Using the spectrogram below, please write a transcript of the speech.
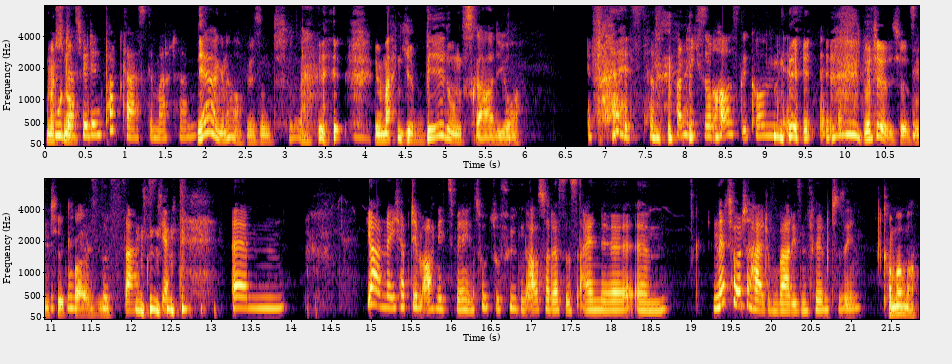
Möchtest Gut, dass wir den Podcast gemacht haben. Ja, genau, wir sind, wir machen hier Bildungsradio. Falls das noch nicht so rausgekommen ist. Natürlich, wir sind hier Gut, dass quasi. du sagst, ja. ähm, ja, ne, ich habe dem auch nichts mehr hinzuzufügen, außer dass es eine ähm, nette Unterhaltung war, diesen Film zu sehen. Kann man machen.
